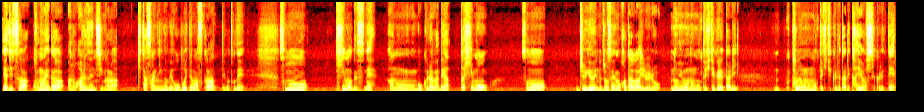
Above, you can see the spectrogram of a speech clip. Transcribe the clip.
や、実はこの間、あの、アルゼンチンから来た3人組覚えてますか？っていうことで、その日もですね、あの、僕らが出会った日も、その従業員の女性の方がいろいろ飲み物持ってきてくれたり、食べ物持ってきてくれたり対応してくれて、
